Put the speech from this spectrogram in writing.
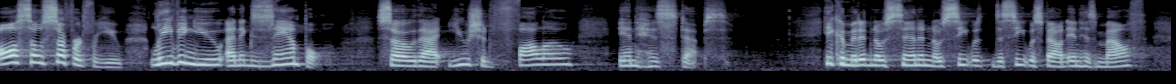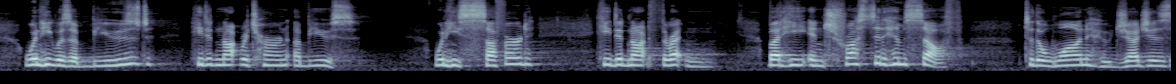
also suffered for you, leaving you an example so that you should follow in his steps. He committed no sin and no deceit was found in his mouth. When he was abused, he did not return abuse. When he suffered, he did not threaten but he entrusted himself to the one who judges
